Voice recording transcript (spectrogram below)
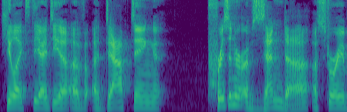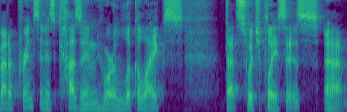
he liked the idea of adapting Prisoner of Zenda, a story about a prince and his cousin who are lookalikes that switch places, uh,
